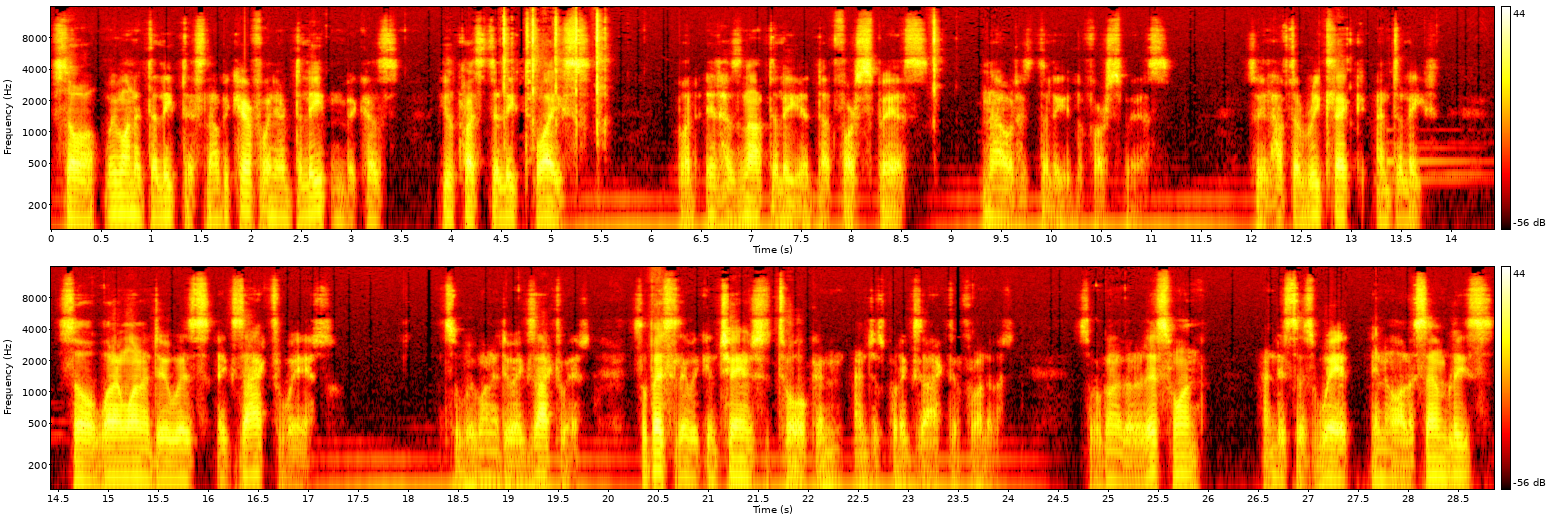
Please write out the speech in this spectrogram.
So we want to delete this. Now be careful when you're deleting because you'll press delete twice, but it has not deleted that first space. Now it has deleted the first space. So you'll have to re-click and delete. So what I want to do is exact weight. So we want to do exact weight. So basically we can change the token and just put exact in front of it. So we're going to go to this one and this is weight in all assemblies.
